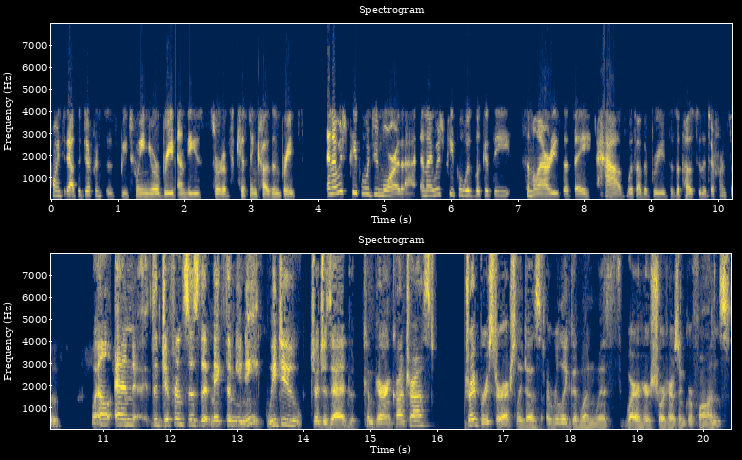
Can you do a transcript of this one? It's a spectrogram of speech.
pointed out the differences between your breed and these sort of kissing cousin breeds. And I wish people would do more of that. And I wish people would look at the similarities that they have with other breeds as opposed to the differences. Well, and the differences that make them unique. We do Judge's Ed compare and contrast. Joy Brewster actually does a really good one with wire hair, short hairs, and griffons.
